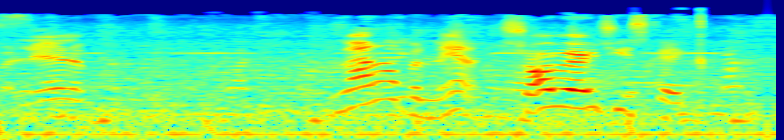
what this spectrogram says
Banana. Not a banana. Strawberry cheesecake.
